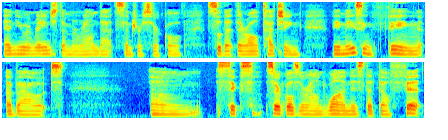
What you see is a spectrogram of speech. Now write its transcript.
and you arrange them around that center circle so that they're all touching. The amazing thing about um, six circles around one is that they'll fit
